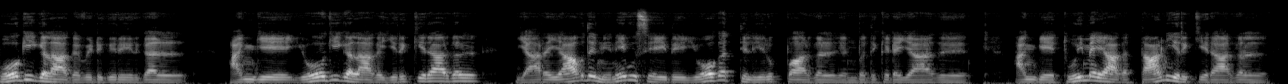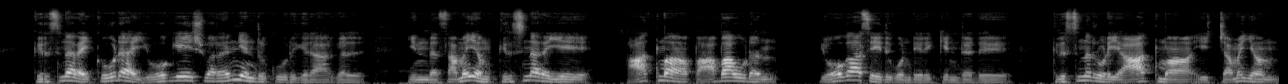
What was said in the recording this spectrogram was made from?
போகிகளாக விடுகிறீர்கள். அங்கே யோகிகளாக இருக்கிறார்கள். யாரையாவது நினைவு செய்து யோகத்தில் இருப்பார்கள் என்பது கிடையாது. அங்கே தூய்மையாகத்தான் இருக்கிறார்கள். கிருஷ்ணரை கூட யோகேஸ்வரன் என்று கூறுகிறார்கள். இந்த சமயம் கிருஷ்ணரையே ஆத்மா பாபாவுடன் யோகா செய்து கொண்டிருக்கின்றது. கிருஷ்ணருடைய ஆத்மா இச்சமயம்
